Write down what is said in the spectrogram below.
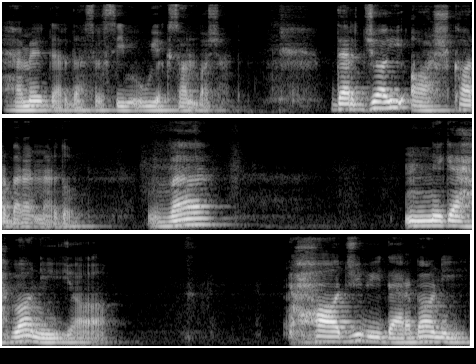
همه در دسترسی به او یکسان باشند. در جایی آشکار برای مردم و نگهبانی یا حاجبی دربانی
